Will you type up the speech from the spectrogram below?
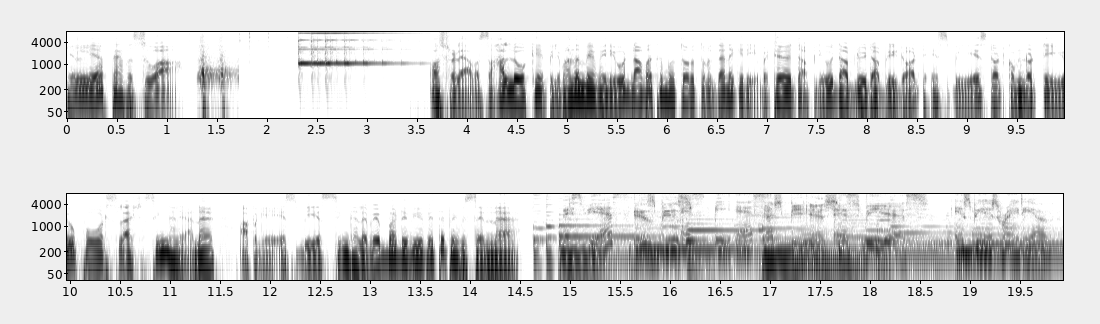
හෙල්ලය පැවසවා. ඔස්ට්‍රලයාාව සහ ලෝකේ පිළිබඳ මෙවැනිියු නවතම තොරතුරු දැනකිරීමට www.sbs.com.tu4/ සිංහල යන අපගේ SBS සිංහල වෙබ් අඩවිය වෙත පිවිසන්න. SBS SBS SBS SBS SBS Radio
